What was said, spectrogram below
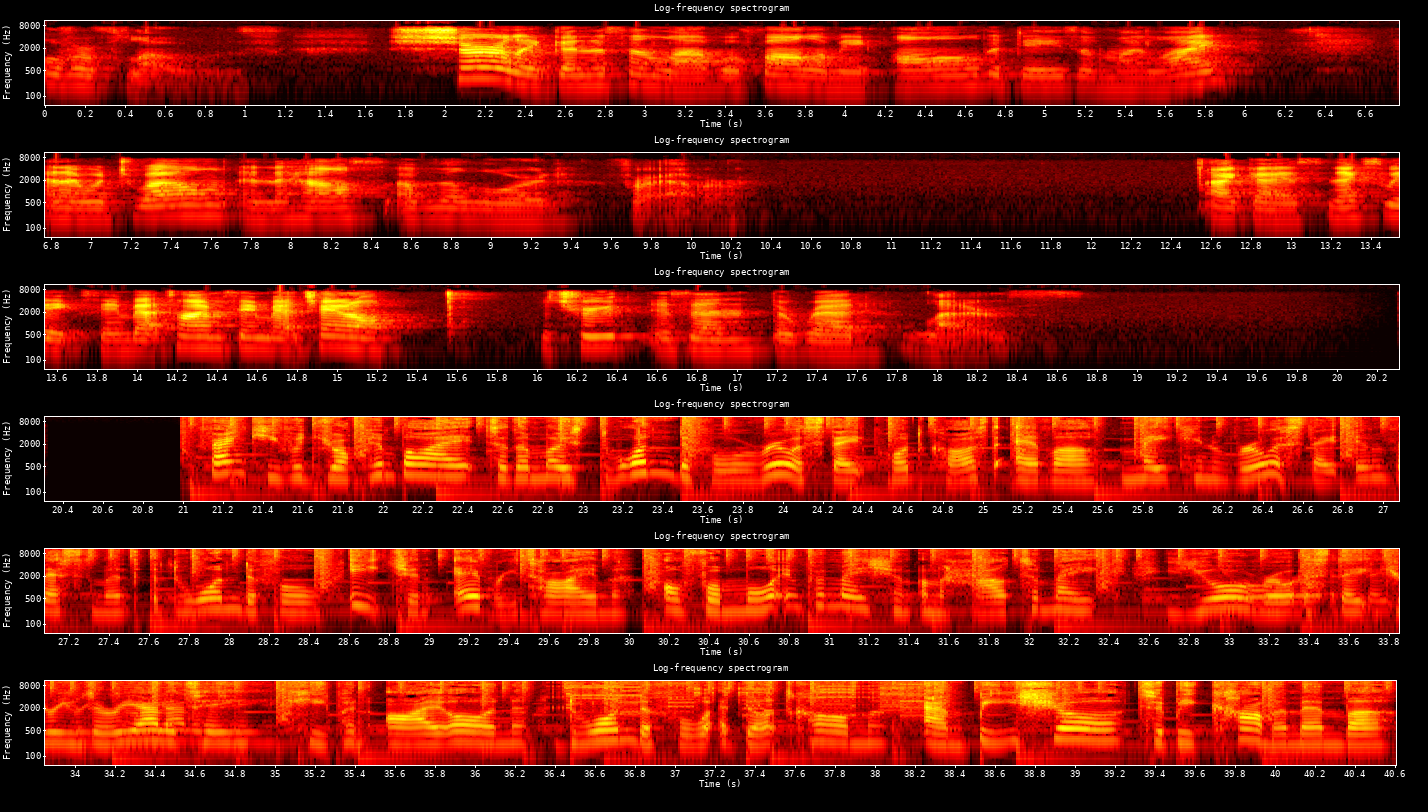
overflows. Surely goodness and love will follow me all the days of my life, and I would dwell in the house of the Lord forever. All right, guys, next week, same bat time, same bat channel. The truth is in the red letters. Thank you for dropping by to the most Dwanderful real estate podcast ever, making real estate investment wonderful each and every time. Oh, for more information on how to make your real estate dreams a reality, keep an eye on dwanderful.com and be sure to become a member.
